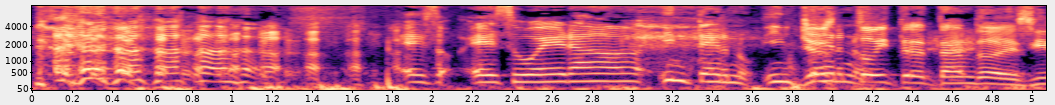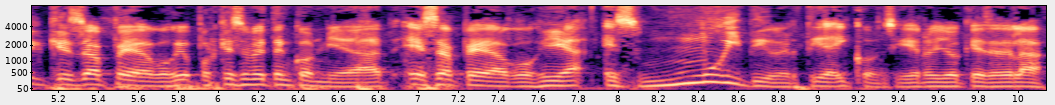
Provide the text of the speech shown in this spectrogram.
Eso, eso era interno, Yo interno. estoy tratando de decir que esa pedagogía, ¿por qué se meten con mi edad? Esa pedagogía es muy divertida y considero yo que esa es la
